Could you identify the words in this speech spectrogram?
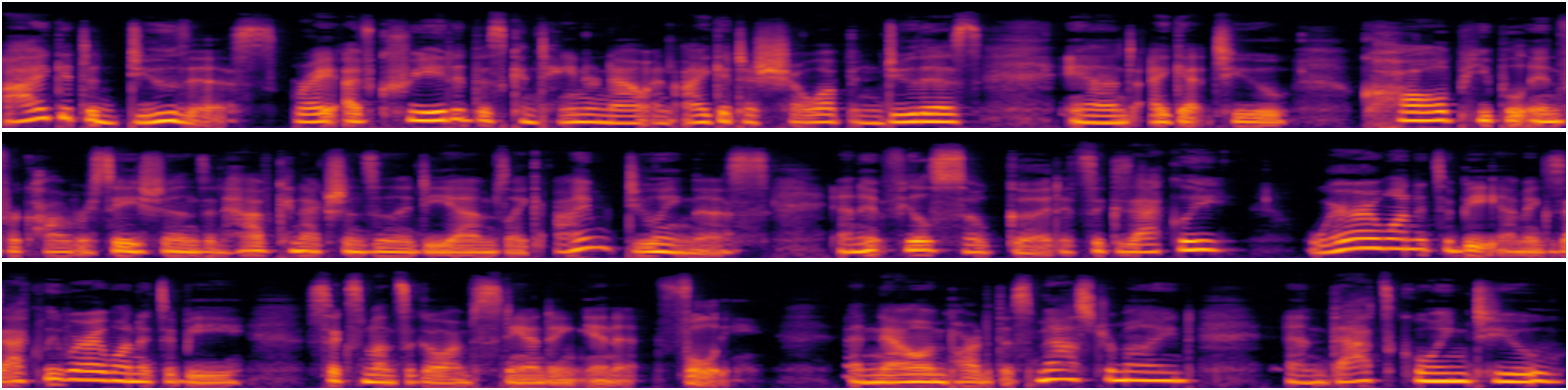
I get to do this, right? I've created this container now and I get to show up and do this and I get to call people in for conversations and have connections in the DMs. Like I'm doing this and it feels so good. It's exactly where I want it to be. I'm exactly where I want it to be. Six months ago, I'm standing in it fully. And now I'm part of this mastermind, and that's going to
